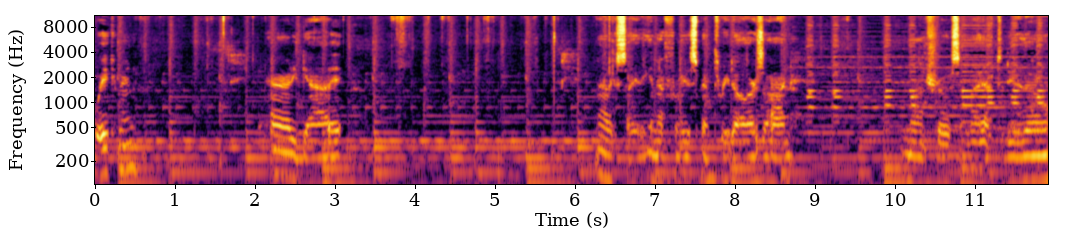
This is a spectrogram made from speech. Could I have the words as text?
Wakeman. I already got it. Not exciting enough for me to spend $3 on. Montrose I might have to do though.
